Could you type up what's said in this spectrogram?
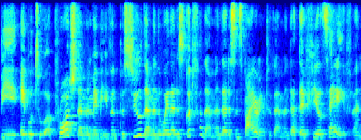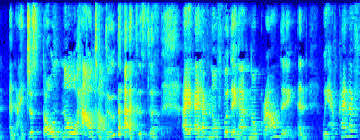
be able to approach them and maybe even pursue them in the way that is good for them and that is inspiring to them and that they feel safe. And, and I just don't know how to do that. It's just yeah. I, I have no footing, I have no grounding. And we have kind of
